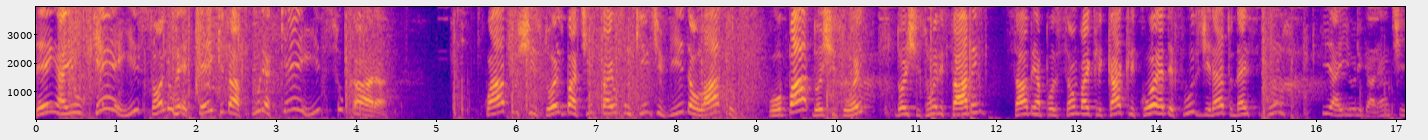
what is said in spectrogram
Tem aí o que isso? Olha o retake da Fúria, que isso, cara? 4x2, Bartim saiu com 15 de vida, o Lato. Opa, 2x2, 2x1, eles sabem, sabem a posição, vai clicar, clicou, é defuse direto, 10 segundos. E aí Yuri garante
